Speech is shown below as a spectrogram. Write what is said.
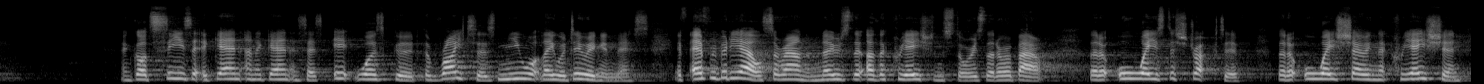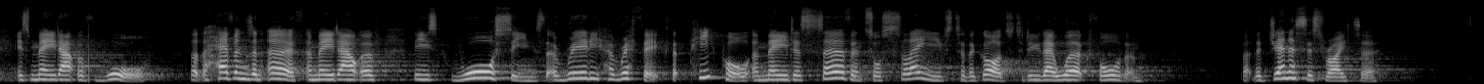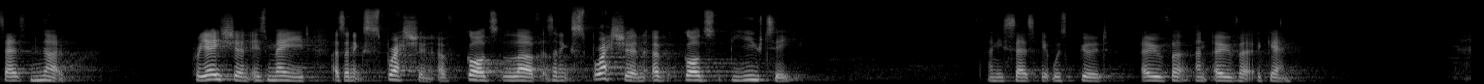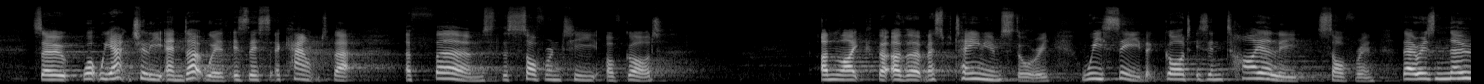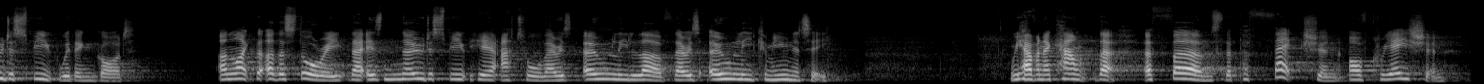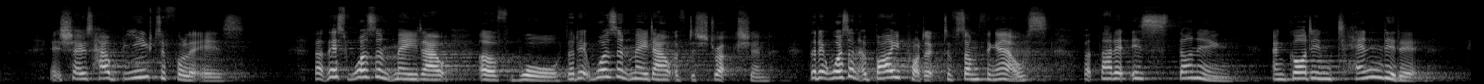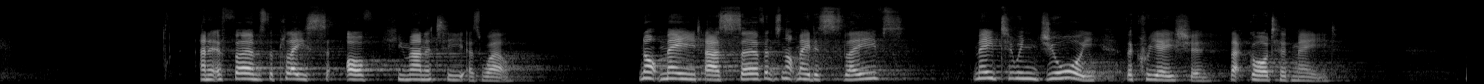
And God sees it again and again and says, It was good. The writers knew what they were doing in this. If everybody else around them knows the other creation stories that are about, that are always destructive, that are always showing that creation is made out of war, that the heavens and earth are made out of these war scenes that are really horrific, that people are made as servants or slaves to the gods to do their work for them. But the Genesis writer says, No. Creation is made as an expression of God's love, as an expression of God's beauty. And he says it was good over and over again. So, what we actually end up with is this account that affirms the sovereignty of God. Unlike the other Mesopotamian story, we see that God is entirely sovereign. There is no dispute within God. Unlike the other story, there is no dispute here at all. There is only love, there is only community. We have an account that affirms the perfection of creation. It shows how beautiful it is. That this wasn't made out of war, that it wasn't made out of destruction, that it wasn't a byproduct of something else, but that it is stunning and God intended it and it affirms the place of humanity as well. Not made as servants, not made as slaves, made to enjoy the creation that God had made.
